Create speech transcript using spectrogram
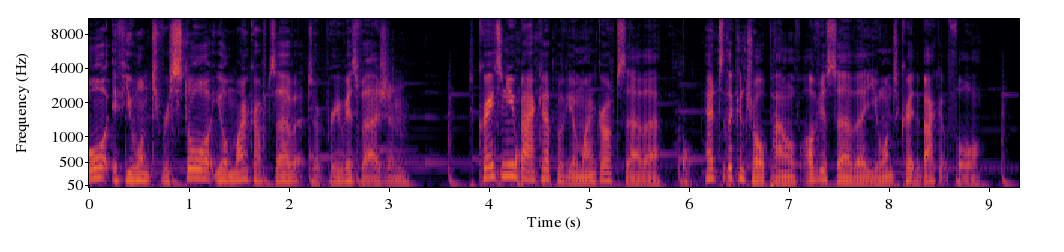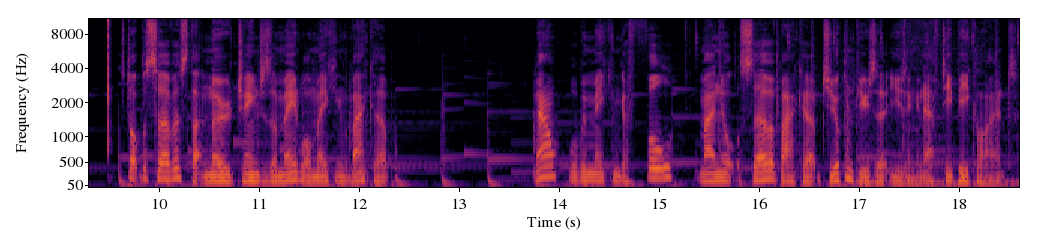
or if you want to restore your Minecraft server to a previous version. To create a new backup of your Minecraft server, head to the control panel of your server you want to create the backup for. Stop the server so that no changes are made while making the backup. Now, we'll be making a full manual server backup to your computer using an FTP client.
